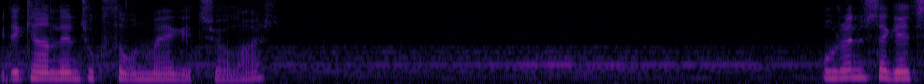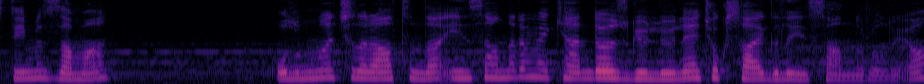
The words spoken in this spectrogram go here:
Bir de kendilerini çok savunmaya geçiyorlar. Uranüs'e geçtiğimiz zaman olumlu açılar altında insanların ve kendi özgürlüğüne çok saygılı insanlar oluyor.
